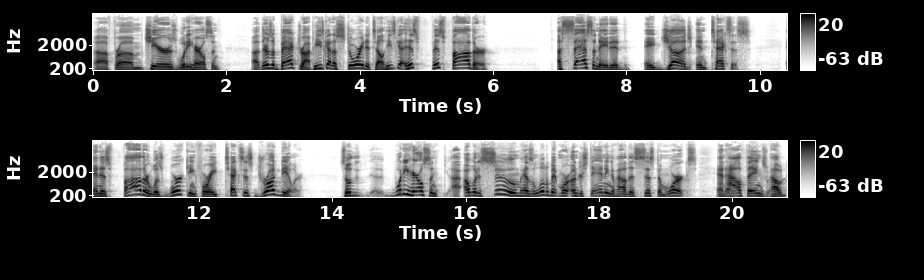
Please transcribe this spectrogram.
uh, from Cheers, Woody Harrelson. Uh, there's a backdrop. He's got a story to tell. He's got his his father assassinated a judge in Texas, and his father was working for a Texas drug dealer. So Woody Harrelson, I, I would assume, has a little bit more understanding of how this system works and how things, how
